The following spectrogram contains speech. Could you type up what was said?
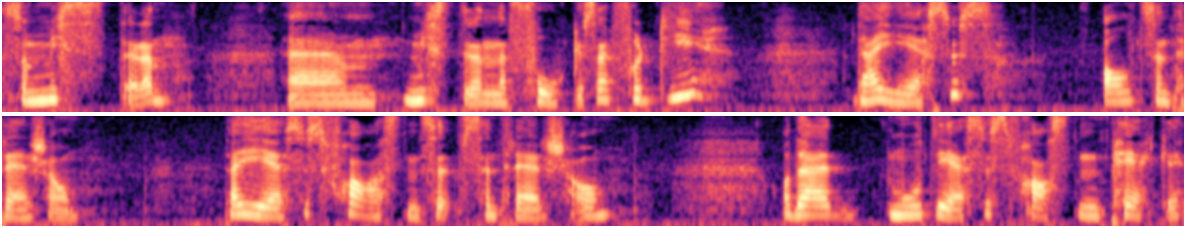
så mister den, eh, mister en fokuset. Fordi det er Jesus alt sentrerer seg om. Det er Jesus fasten sentrerer seg om. Og det er mot Jesus fasten peker.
